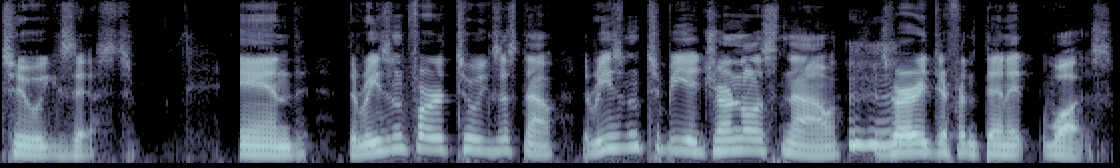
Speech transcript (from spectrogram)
to exist? And the reason for it to exist now, the reason to be a journalist now Mm-hmm. is very different than it was.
